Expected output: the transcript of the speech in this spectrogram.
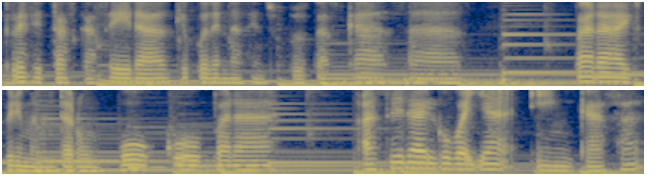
recetas caseras que pueden hacer en sus propias casas, para experimentar un poco, para hacer algo vaya en casa,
